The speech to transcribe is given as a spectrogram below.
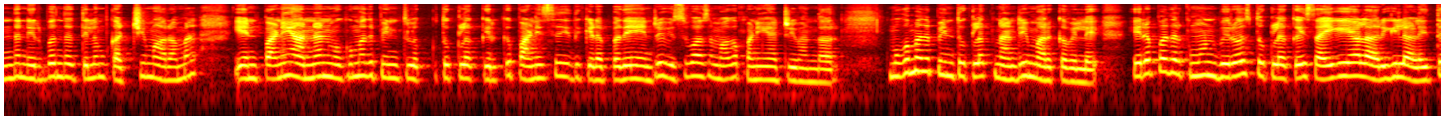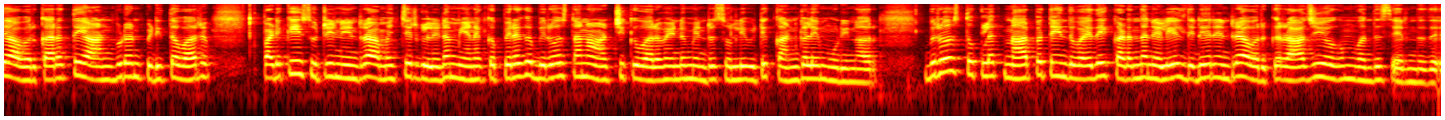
எந்த நிர்பந்தத்திலும் கட்சி மாறாமல் என் பணி அண்ணன் முகமது பின் துக்ளக்கிற்கு துக்ளக்கிற்கு பணி செய்து கிடப்பதே என்று விசுவாசமாக பணியாற்றி வந்தார். முகமது பின் துக்ளக் நன்றி மறக்கவில்லை. இறப்பதற்கு முன் பிரோஸ் துக்ளக்கை சைகையால் அருகில் அழைத்து அவர் கரத்தை அன்புடன் பிடித்தவாறு படுக்கையை சுற்றி நின்ற அமைச்சர்களிடம் எனக்கு பிறகு பிரோஸ் தான் ஆட்சிக்கு வர வேண்டும் என்று சொல்லிவிட்டு கண்களை மூடினார். பிரோஸ் துக்ளக் நாற்பத்தைந்து வயதை கடந்த நிலையில் திடீரென்று அவருக்கு ராஜயோகம் வந்து சேர்ந்தது.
